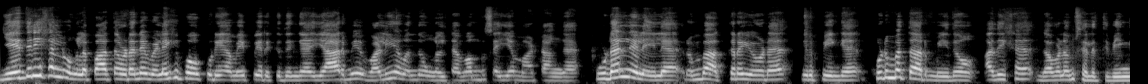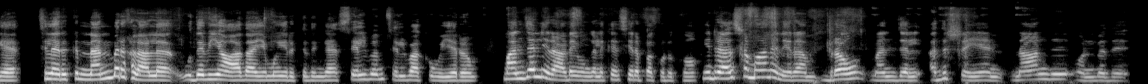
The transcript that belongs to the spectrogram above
எதிரிகள் உங்களை பார்த்த உடனே விலகி போகக்கூடிய அமைப்பு இருக்குதுங்க. யாருமே வழிய வந்து உங்கள்ட்ட வம்பு செய்ய மாட்டாங்க. உடல்நிலையில ரொம்ப அக்கறையோட இருப்பீங்க. குடும்பத்தார் மீதும் அதிக கவனம் செலுத்துவீங்க. சிலருக்கு நண்பர்களால உதவியும் ஆதாயமும் இருக்குதுங்க. செல்வம் செல்வாக்கு உயரும். மஞ்சள் நிற ஆடை உங்களுக்கு சிறப்பை கொடுக்கும். இன்று அதிர்ஷ்டமான நிறம் பிரவுன் மஞ்சள் அதிர்ஷ்டயன் நான்கு ஒன்பது.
